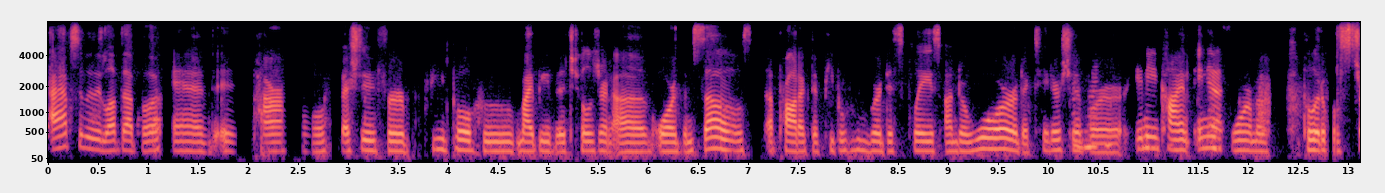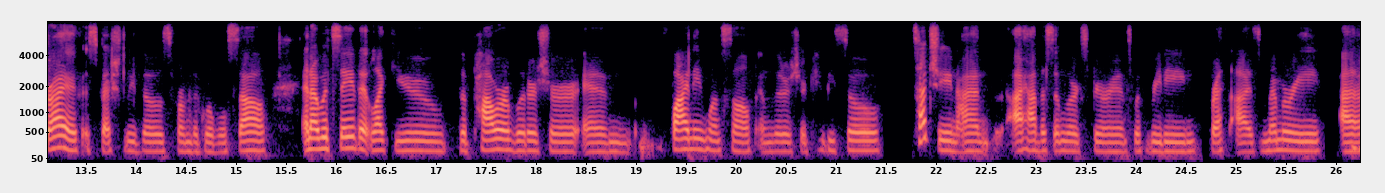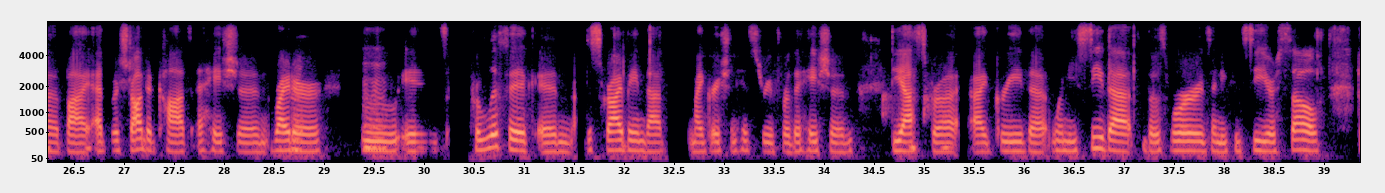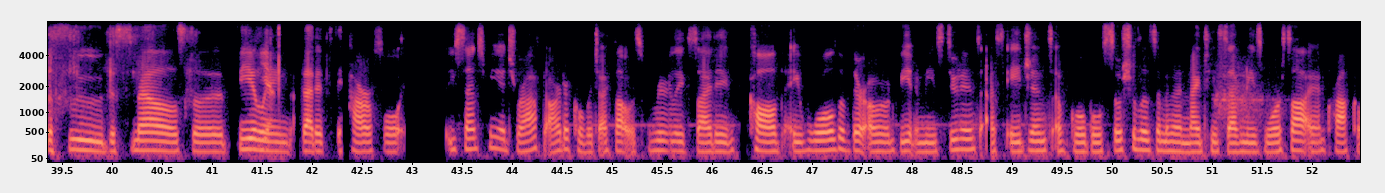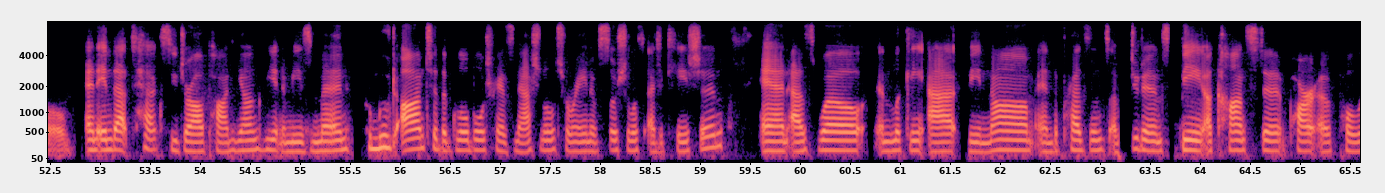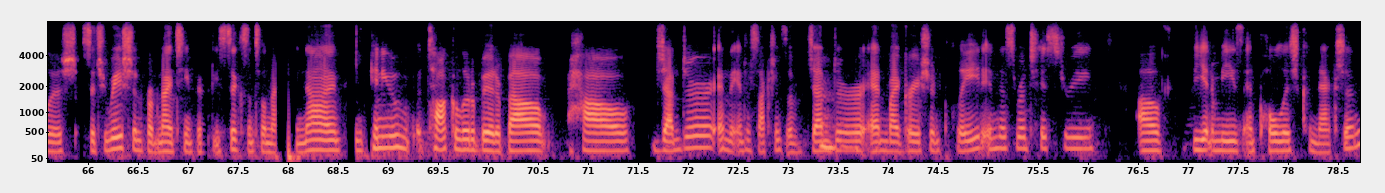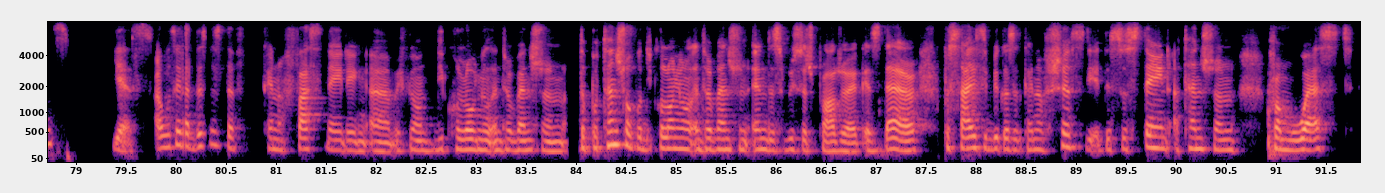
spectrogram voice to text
I absolutely love that book and it's powerful, especially for people who might be the children of or themselves a product of people who were displaced under war or dictatorship mm-hmm. or any kind any yes. form of political strife, especially those from the global south. And I would say that like you, the power of literature and finding oneself in literature can be so touching. And I have a similar experience with reading Breath Eyes Memory uh, mm-hmm. by Edwidge Danticat, a Haitian writer. Mm-hmm Mm-hmm. who is prolific in describing that migration history for the Haitian diaspora. I agree that when you see that those words and you can see yourself, the food, the smells, the feeling yeah. that it's powerful. You sent me a draft article, which I thought was really exciting, called A World of Their Own Vietnamese Students as Agents of Global Socialism in the 1970s, Warsaw and Krakow. And in that text, you draw upon young Vietnamese men who moved on to the global transnational terrain of socialist education and as well in looking at Vietnam and the presence of students being a constant part of Polish situation from 1956 until 1999. Can you talk a little bit about how gender and the intersections of gender mm-hmm. and migration played in this rich history of Vietnamese and Polish connections? Yes, I would say that this is the kind of fascinating, um, if you want, decolonial intervention. The potential for decolonial intervention in this research project is there precisely because it kind of shifts the, the sustained attention from West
